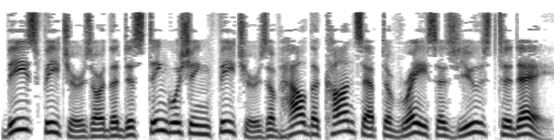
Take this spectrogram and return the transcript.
These features are the distinguishing features of how the concept of race is used today.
